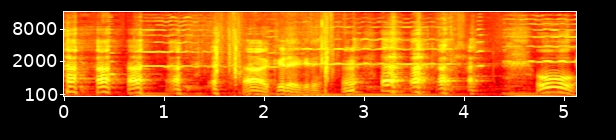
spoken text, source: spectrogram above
아 그래 그래 응? 오.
